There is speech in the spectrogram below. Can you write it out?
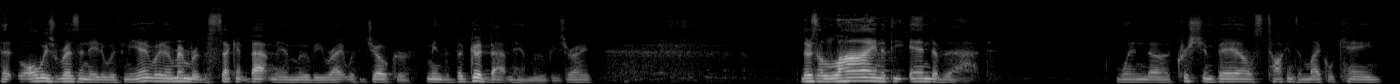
that always resonated with me. Anybody remember the second Batman movie, right, with Joker? I mean, the, the good Batman movies, right? There's a line at the end of that when uh, Christian Bale's talking to Michael Caine,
